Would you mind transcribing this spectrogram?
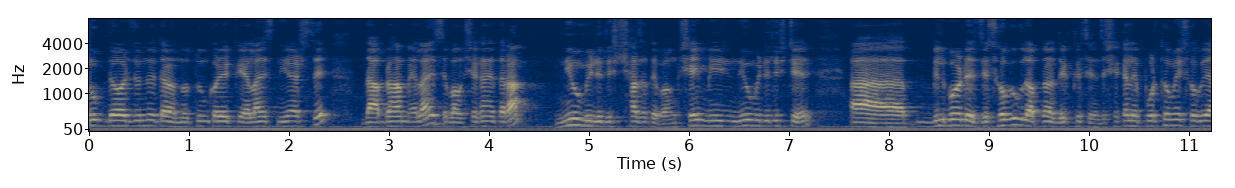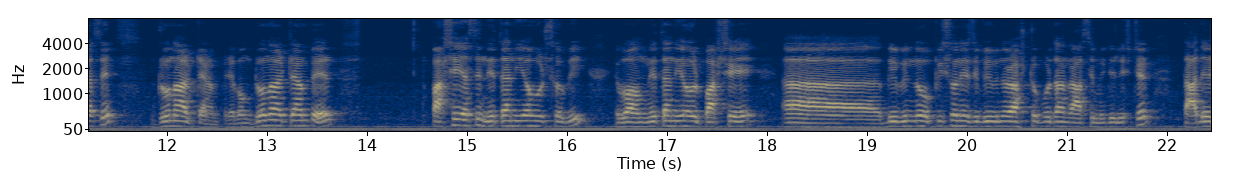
রূপ দেওয়ার জন্য তারা নতুন করে একটি অ্যালায়েন্স নিয়ে আসছে, দ্য আব্রাহাম অ্যালায়েন্স এবং সেখানে তারা নিউ মিডল ইস্ট সাজাতে এবং সেই নিউ মিডল ইস্টের বিলবোর্ডের যে ছবিগুলো আপনারা দেখতেছেন, যে সেখানে প্রথমেই ছবি আছে ডোনাল্ড ট্রাম্পের, এবং ডোনাল্ড ট্রাম্পের পাশেই আছে নেতানিয়াহুর ছবি, এবং নেতানিয়াহুর পাশে বিভিন্ন, পিছনে যে বিভিন্ন রাষ্ট্রপ্রধানরা আছে মিডল ইস্টের, তাদের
